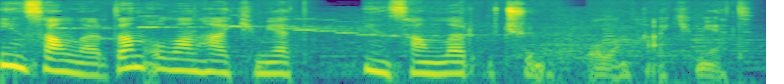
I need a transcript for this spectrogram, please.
insanlardan olan hakimiyyət insanlar üçün olan hakimiyyət.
